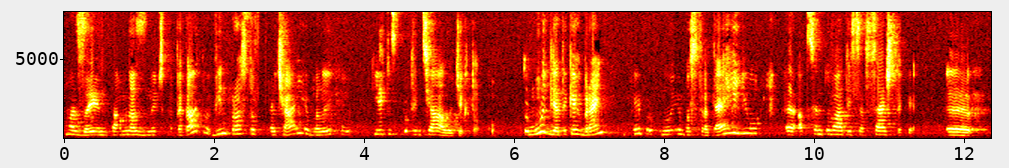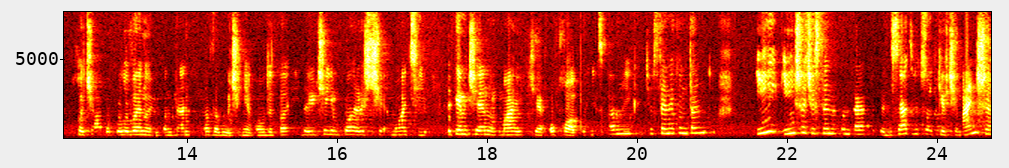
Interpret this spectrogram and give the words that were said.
магазин, там у нас знижка така, то він просто втрачає велику кількість потенціалу Тіктоку. Тому для таких брендів ми пропонуємо стратегію е, акцентуватися все ж таки е, хоча б половиною контенту на залучення аудиторії, даючи їм користь чи емоцію, таким чином маючи охоплення з певної частини контенту. І інша частина контенту, 50% чи менше,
